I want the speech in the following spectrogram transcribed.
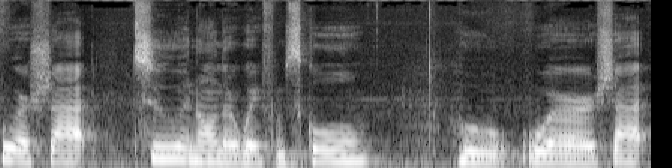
who are shot to and on their way from school, who were shot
